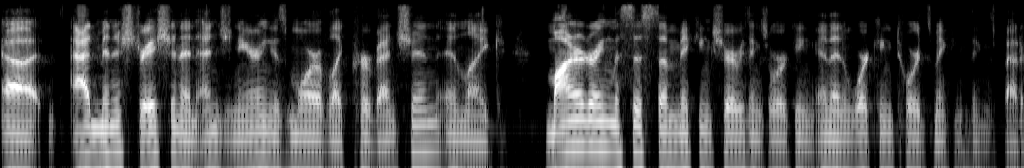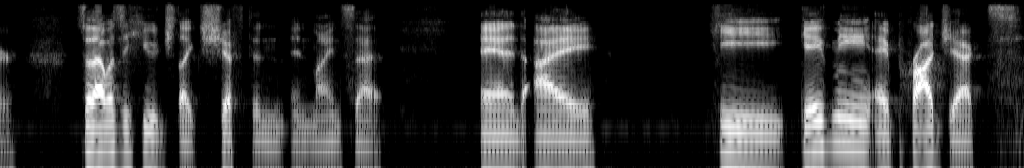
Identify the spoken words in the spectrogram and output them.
uh, administration and engineering is more of like prevention and like monitoring the system making sure everything's working and then working towards making things better. So that was a huge like shift in in mindset. And i he gave me a project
